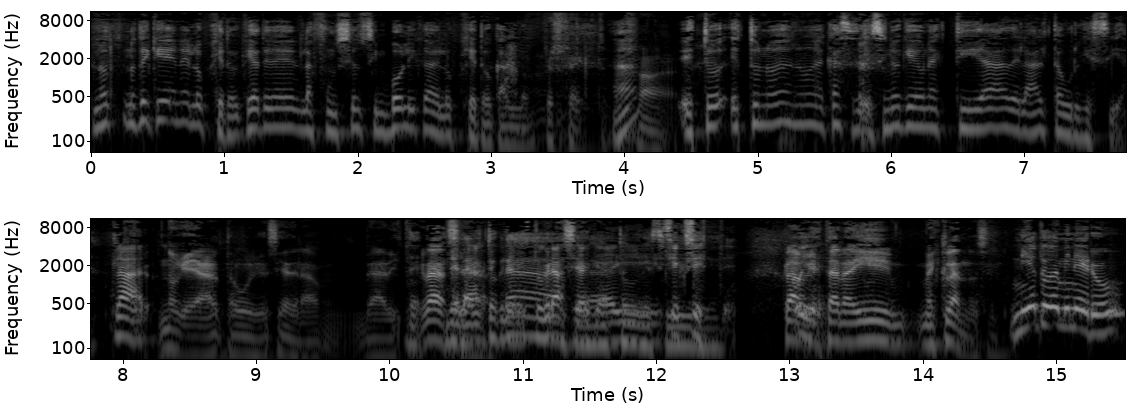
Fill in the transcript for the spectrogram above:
no, no te quede en el objeto, quédate en la función simbólica del objeto, Carlos. Perfecto, por ¿Ah? favor. Esto, esto no es una caza, sino que es una actividad de la alta burguesía. Claro. No que alta burguesía de la, de la aristocracia. de la La aristocracia, aristocracia que la ahí sí aristocracia. existe. Claro, Oye, que están ahí mezclándose. Nieto de minero,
